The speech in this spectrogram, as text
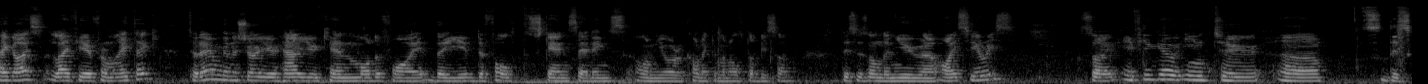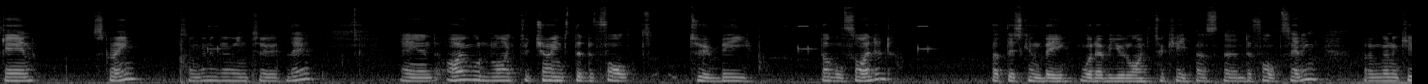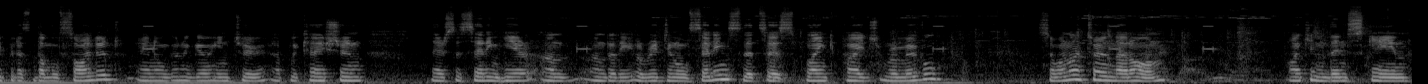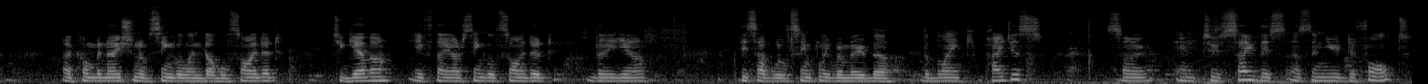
Hey guys, Leif here from ATEC. Today I'm going to show you how you can modify the default scan settings on your Konica Minolta bizhub. This is on the new uh, i-series. So if you go into uh, the scan screen, so I'm going to go into there and I would like to change the default to be double-sided but this can be whatever you like to keep as the default setting but I'm going to keep it as double-sided and I'm going to go into application. There's a setting here un under the original settings that says blank page removal. So when I turn that on I can then scan a combination of single and double-sided together. If they are single-sided the uh, this I will simply remove the, the blank pages. So and to save this as the new default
